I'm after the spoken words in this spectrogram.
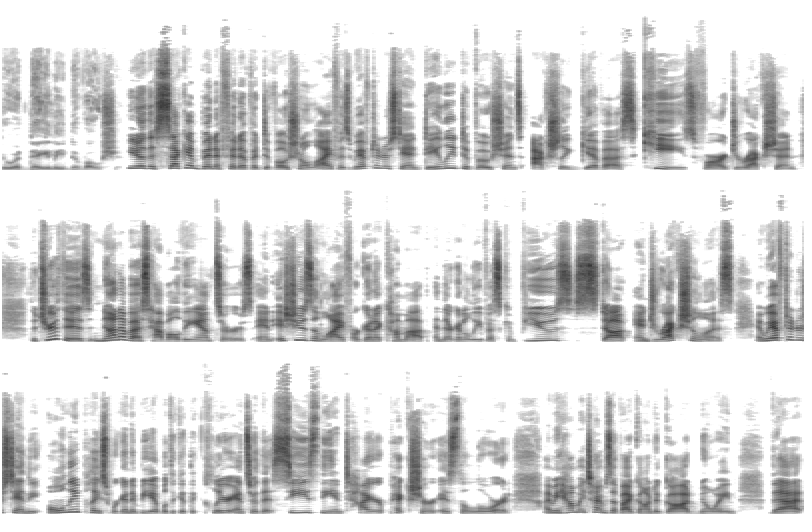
through a daily devotion. You know, the second benefit of a devotional life is we have to understand daily devotions actually give us keys for our direction. The truth is, none of us have all the answers, and issues in life are going to come up and they're going to leave us confused, stuck, and directionless. And we have to understand the only place we're going to be able to get the clear answer that sees the entire picture is the Lord. I mean, how many times have I gone to God knowing that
